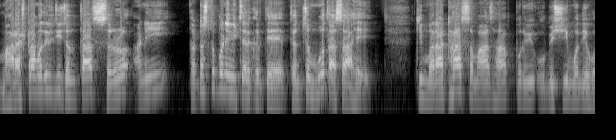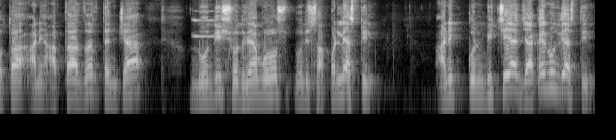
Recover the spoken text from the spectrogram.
महाराष्ट्रामधील जी जनता सरळ आणि तटस्थपणे विचार करते त्यांचं मत असं आहे की मराठा समाज हा पूर्वी ओबीसीमध्ये होता आणि आता जर त्यांच्या नोंदी शोधल्यामुळं नोंदी सापडल्या असतील आणि कुणबीच्या ज्या काही नोंदी असतील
